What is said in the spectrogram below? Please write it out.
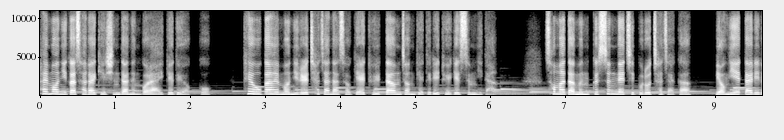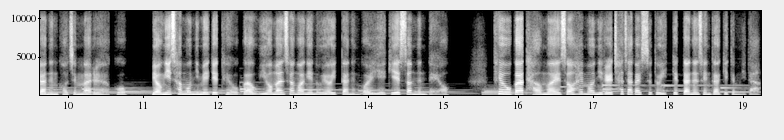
할머니가 살아 계신다는 걸 알게 되었고 태호가 할머니를 찾아 나서게 될 다음 전개들이 되겠습니다. 서마담은 끝순내 집으로 찾아가 명희의 딸이라는 거짓말을 하고 명희 사모님에게 태호가 위험한 상황에 놓여 있다는 걸 얘기했었는데요. 태호가 다음화에서 할머니를 찾아갈 수도 있겠다는 생각이 듭니다.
